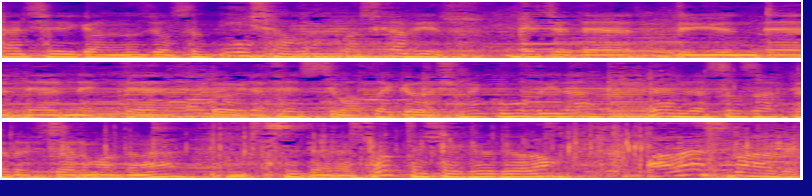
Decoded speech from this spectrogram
Her şey gönlünüzce olsun. İnşallah başka bir gecede, düğünde, dernekte, böyle festivalda görüşmek umuduyla ben ve saz arkadaşlarım adına sizlere çok teşekkür ediyorum. Allah'a ısmarladık.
